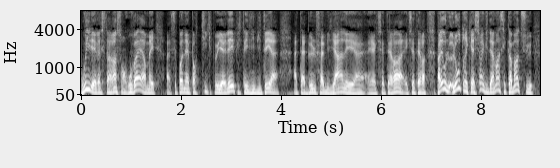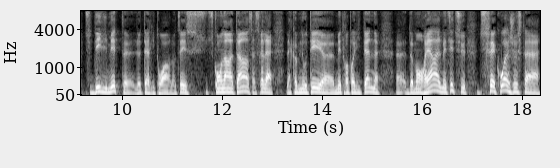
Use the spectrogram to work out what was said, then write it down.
Oui, les restaurants sont rouverts, mais c'est pas n'importe qui qui peut y aller, puis tu es limité à, à, ta bulle familiale, et, et etc., etc. L'autre question, évidemment, c'est comment tu, tu délimites le territoire. Là. Tu sais, ce qu'on entend, ça serait la, la communauté métropolitaine de Montréal, mais tu sais, tu tu fais quoi juste à,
